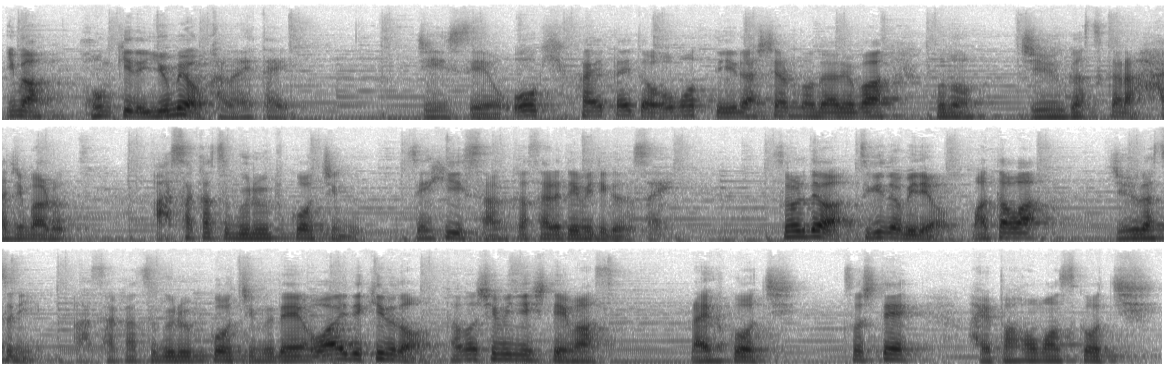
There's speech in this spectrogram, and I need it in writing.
今本気で夢を叶えたい人生を大きく変えたいと思っていらっしゃるのであればこの10月から始まる朝活グループコーチングぜひ参加されてみてください。それでは次のビデオまたは10月に朝活グループコーチングでお会いできるのを楽しみにしています。ライフコーチそしてハイパフォーマンスコーチ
